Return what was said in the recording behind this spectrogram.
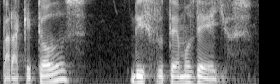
para que todos disfrutemos de ellos.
